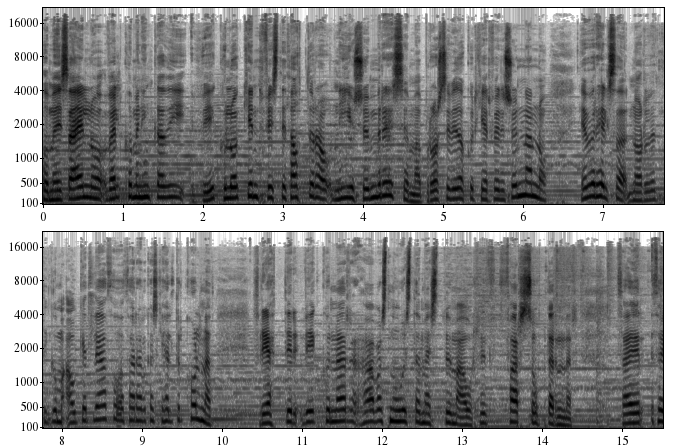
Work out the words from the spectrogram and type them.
Komið í sæl og velkomin hingað í vikulokkin, fyrsti þáttur á nýju sumri sem að brosi við okkur hér fyrir sunnan og hefur heilsað norrlendingum ágætlega þó að þar hafi kannski heldur kólnað. Fréttir vikunar hafa snúist að mestum áhrif farsóttarinnar. Er, þau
